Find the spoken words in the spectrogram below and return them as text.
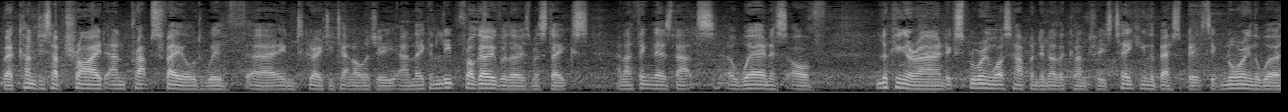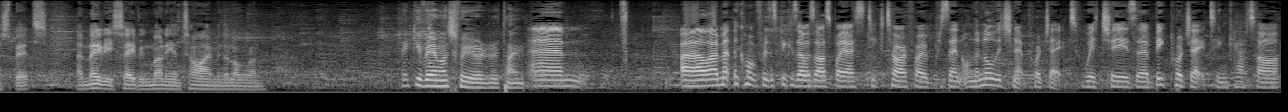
where countries have tried and perhaps failed with uh, integrating technology, and they can leapfrog over those mistakes. And I think there's that awareness of looking around, exploring what's happened in other countries, taking the best bits, ignoring the worst bits, and maybe saving money and time in the long run. Thank you very much for your time. Um, I'm at the conference because I was asked by ICT Qatar if I would present on the KnowledgeNet project, which is a big project in Qatar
